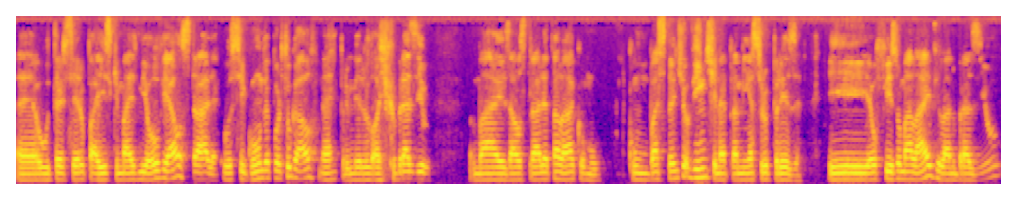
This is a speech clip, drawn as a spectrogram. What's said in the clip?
é, o terceiro país que mais me ouve é a Austrália. O segundo é Portugal, né? Primeiro, lógico, Brasil. Mas a Austrália está lá como com bastante ouvinte, né? Para minha surpresa. E eu fiz uma live lá no Brasil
